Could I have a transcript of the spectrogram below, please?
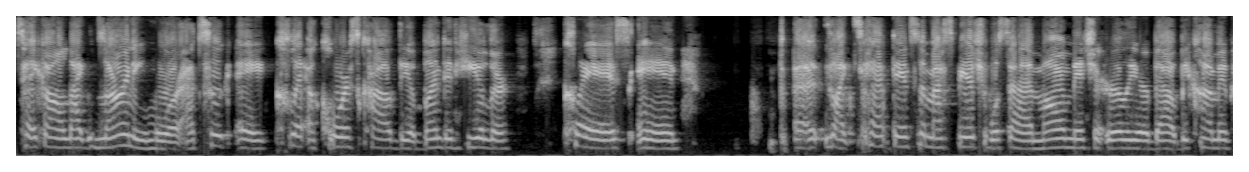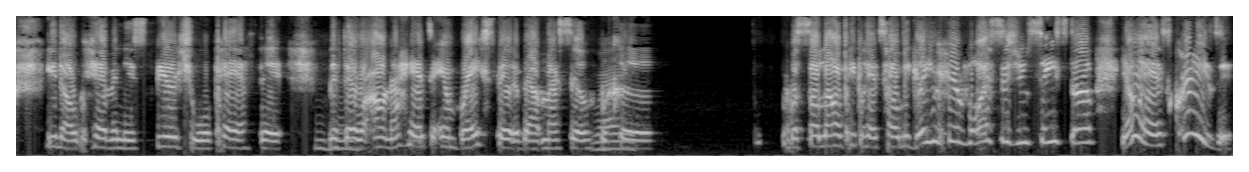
take on like learning more. I took a cl- a course called the Abundant Healer class, and uh, like tapped into my spiritual side. Mom mentioned earlier about becoming, you know, having this spiritual path that mm-hmm. that they were on. I had to embrace that about myself right. because for so long people had told me, "Girl, you hear voices, you see stuff, your ass crazy."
